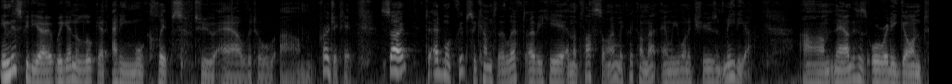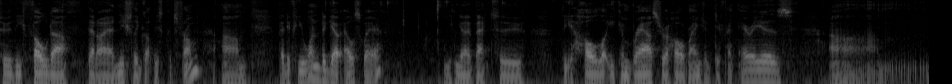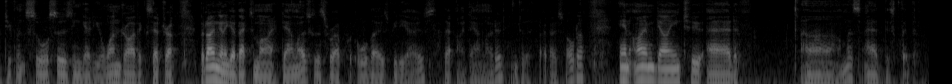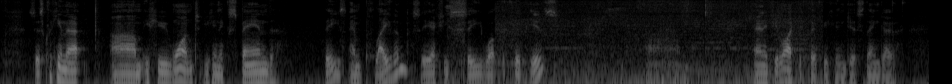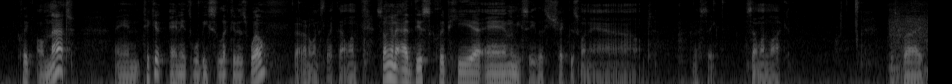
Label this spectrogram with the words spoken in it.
In this video, we're going to look at adding more clips to our little um, project here. So, to add more clips, we come to the left over here and the plus sign, we click on that and we want to choose media. Um, now, this has already gone to the folder that I initially got these clips from, um, but if you wanted to go elsewhere, you can go back to the whole lot. You can browse through a whole range of different areas. Um, different sources. You can go to your OneDrive, etc. But I'm going to go back to my downloads because that's where I put all those videos that I downloaded into the photos folder. And I'm going to add, um, let's add this clip. So just clicking that. Um, if you want, you can expand these and play them so you actually see what the clip is. Um, and if you like the clip, you can just then go click on that and ticket and it will be selected as well but I don't want to select that one. So I'm going to add this clip here and let me see let's check this one out. Let's see what's that one like? Let's play.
